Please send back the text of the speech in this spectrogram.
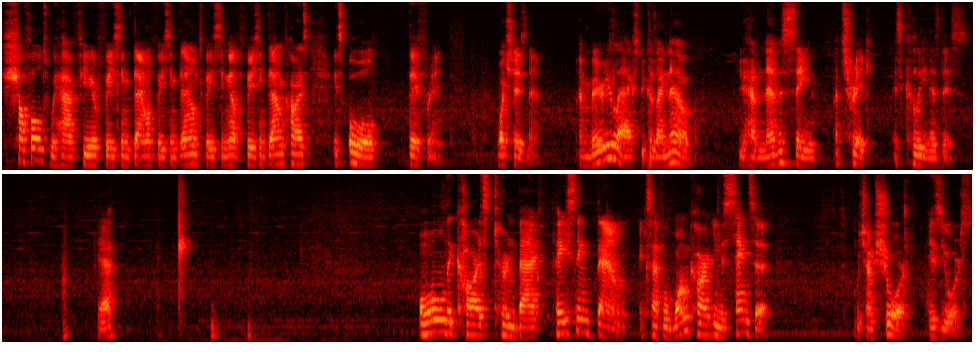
shuffled. We have here facing down, facing down, facing up, facing down cards. It's all different. Watch this now. I'm very relaxed because I know you have never seen a trick as clean as this. Yeah? All the cards turn back facing down except for one card in the center which I'm sure is yours.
